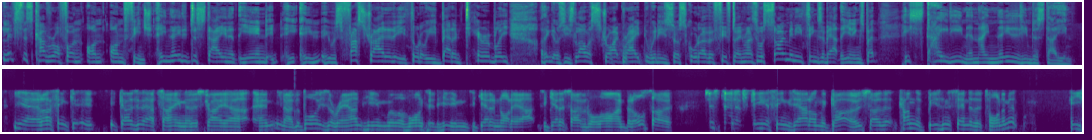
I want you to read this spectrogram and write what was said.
let's just cover off on, on, on Finch. He needed to stay in at the end. It, he, he he was frustrated. He thought he batted terribly. I think it was his lowest strike rate when he of scored over 15 runs. There were so many things about the innings, but he stayed in, and they needed him to stay in. Yeah, and I think it, it goes without saying that Australia and you know the boys around him will have wanted him to get a not out, to get us over the line, but also just to figure things out on the go, so that come the business end of the tournament, he's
